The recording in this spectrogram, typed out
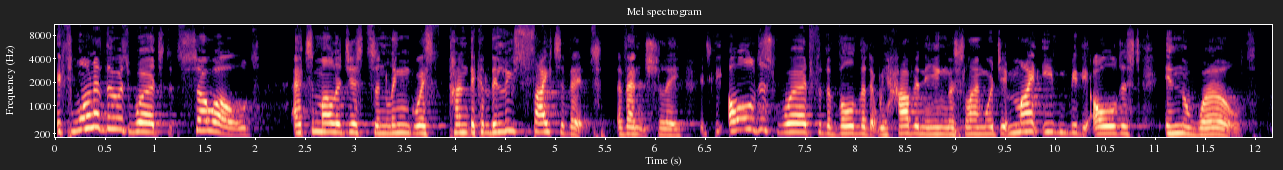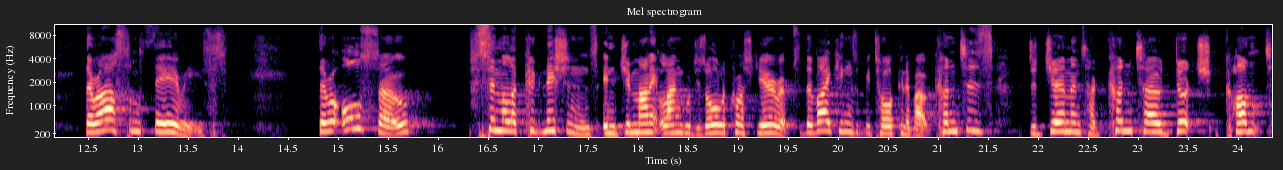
It's one of those words that's so old, etymologists and linguists can, they, they lose sight of it eventually. It's the oldest word for the vulva that we have in the English language. It might even be the oldest in the world. There are some theories. There are also similar cognitions in Germanic languages all across Europe. So the Vikings would be talking about cunters. The Germans had kunto, Dutch kont,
